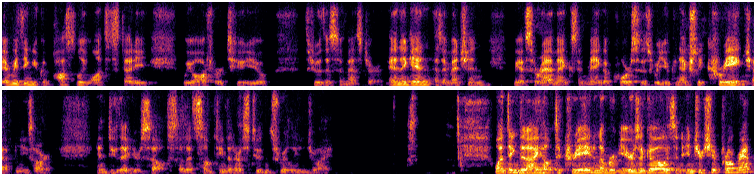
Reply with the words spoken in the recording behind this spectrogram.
everything you can possibly want to study, we offer to you through the semester. And again, as I mentioned, we have ceramics and manga courses where you can actually create Japanese art and do that yourself. So that's something that our students really enjoy. One thing that I helped to create a number of years ago is an internship program.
